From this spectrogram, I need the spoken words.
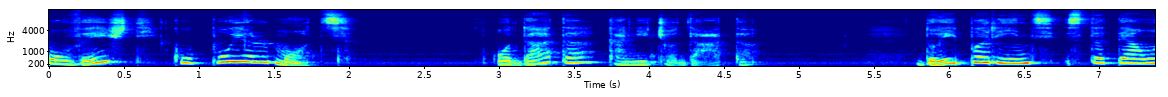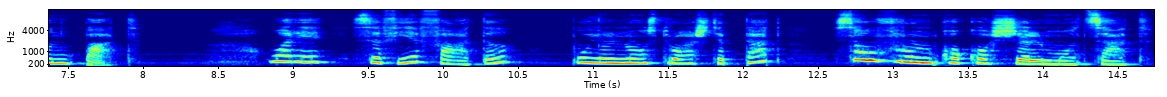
Povești cu puiul moț Odată ca niciodată Doi părinți stăteau în pat. Oare să fie fată, puiul nostru așteptat, sau vreun cocoșel moțat?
